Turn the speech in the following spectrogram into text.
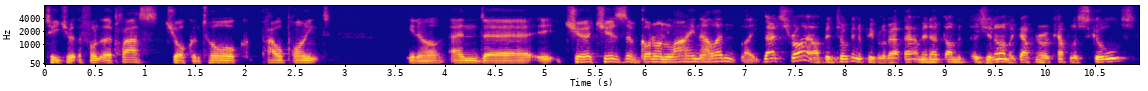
teacher at the front of the class, chalk and talk, PowerPoint you know, and uh, churches have gone online, Alan. Like that's right. I've been talking to people about that. I mean, I'm, as you know, I'm a governor of a couple of schools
